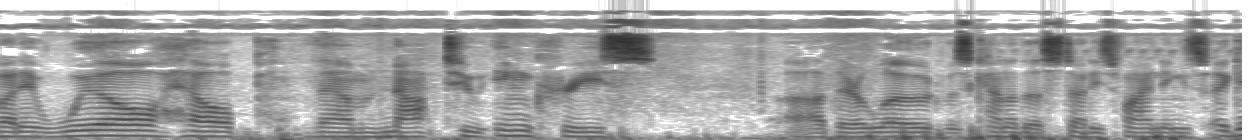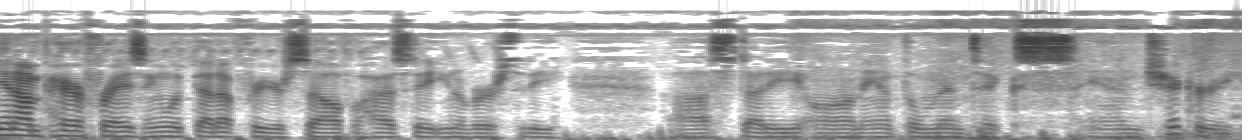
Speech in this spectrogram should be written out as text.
but it will help them not to increase uh, their load was kind of the study's findings. Again, I'm paraphrasing, look that up for yourself, Ohio State University uh, study on anthelmintics and chicory.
